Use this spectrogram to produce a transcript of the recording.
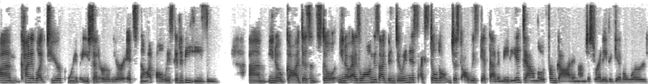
Um, kind of like to your point that you said earlier, it's not always going to be easy. Um, you know, God doesn't still, you know, as long as I've been doing this, I still don't just always get that immediate download from God and I'm just ready to give a word.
